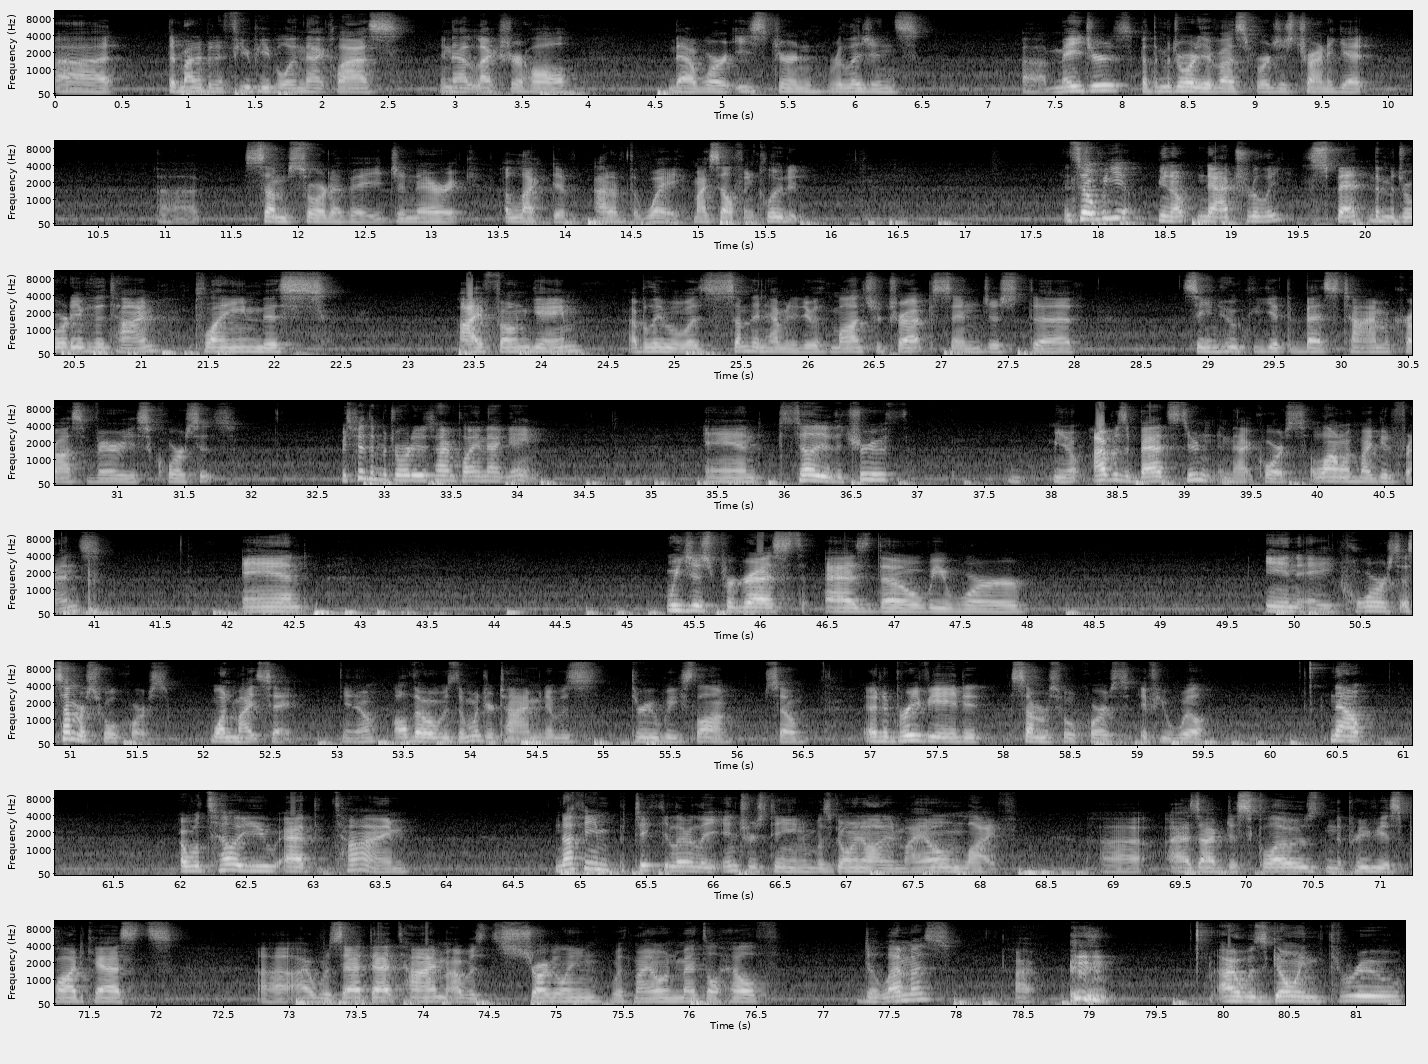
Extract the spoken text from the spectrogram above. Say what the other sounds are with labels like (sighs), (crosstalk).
Uh, there might have been a few people in that class in that lecture hall that were Eastern religions uh, majors, but the majority of us were just trying to get uh, some sort of a generic elective out of the way, myself included. And so we, you know, naturally spent the majority of the time playing this iPhone game. I believe it was something having to do with monster trucks and just uh, seeing who could get the best time across various courses. We spent the majority of the time playing that game. And to tell you the truth, you know, I was a bad student in that course, along with my good friends. And we just progressed as though we were in a course, a summer school course, one might say, you know, although it was the winter time and it was three weeks long. So, an abbreviated summer school course, if you will. Now, I will tell you at the time, nothing particularly interesting was going on in my own life. Uh, as I've disclosed in the previous podcasts, uh, I was at that time, I was struggling with my own mental health dilemmas. I, (clears throat) I was going through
